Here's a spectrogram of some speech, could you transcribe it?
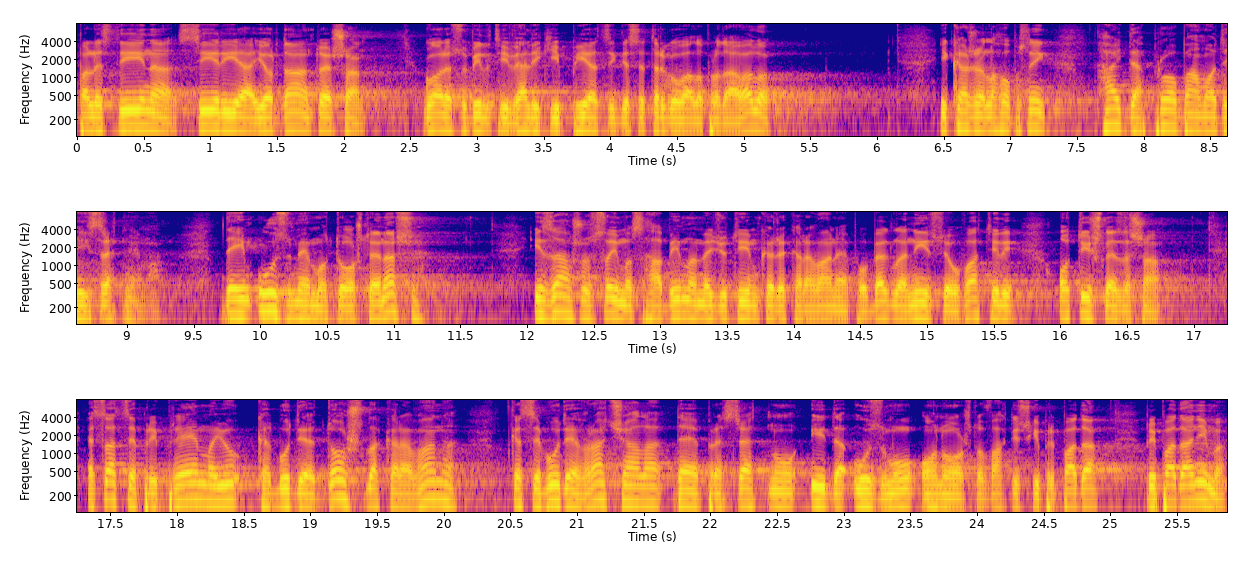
Palestina, Sirija, Jordan, to je Šam. Gore su bili ti veliki pijaci gdje se trgovalo, prodavalo. I kaže Allahov poslanik, hajde da probamo da ih sretnemo. Da im uzmemo to što je naše. I zašao svojim oshabima, međutim, kaže, karavana je pobegla, nisu je uhvatili, otišle za Šam. E sad se pripremaju kad bude došla karavana, kad se bude vraćala, da je presretnu i da uzmu ono što faktički pripada, pripada njima.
